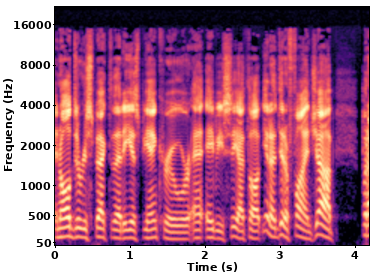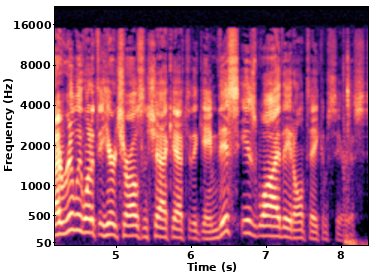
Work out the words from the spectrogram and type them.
In all due respect to that ESPN crew or ABC, I thought you know did a fine job. But I really wanted to hear Charles and Shaq after the game. This is why they don't take him serious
